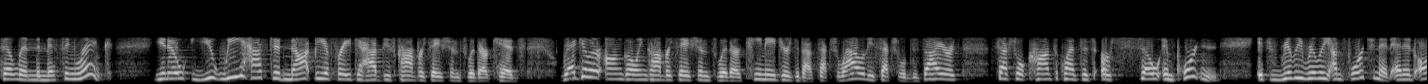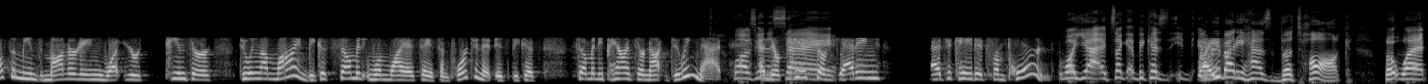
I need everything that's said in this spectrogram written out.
fill in the missing link. You know, you we have to not be afraid to have these conversations with our kids. Regular ongoing conversations with our teenagers about sexuality, sexual desires, sexual consequences are so important. It's really really unfortunate and it also means monitoring what your teens are doing online because so many when why I say it's unfortunate is because so many parents are not doing that. Well, and their kids are getting educated from porn. Well, yeah, it's like because it, Right? everybody has the talk, but what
